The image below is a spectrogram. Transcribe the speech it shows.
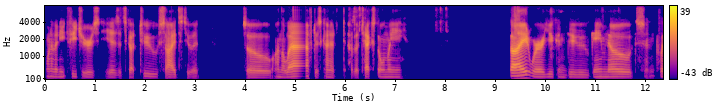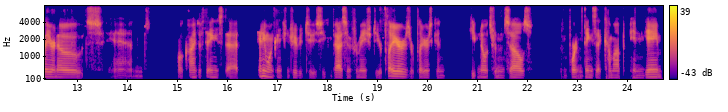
one of the neat features is it's got two sides to it. So on the left is kind of has a text only side where you can do game notes and player notes and all kinds of things that anyone can contribute to. So you can pass information to your players or players can keep notes for themselves of important things that come up in game.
